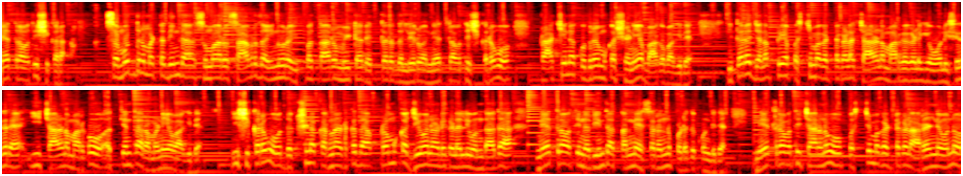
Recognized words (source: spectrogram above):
ನೇತ್ರಾವತಿ ಶಿಖರ. ಸಮುದ್ರ ಮಟ್ಟದಿಂದ ಸುಮಾರು ಸಾವಿರದ ಐನೂರ ಇಪ್ಪತ್ತಾರು ಮೀಟರ್ ಎತ್ತರದಲ್ಲಿರುವ ನೇತ್ರಾವತಿ ಶಿಖರವು ಪ್ರಾಚೀನ ಕುದುರೆಮುಖ ಶ್ರೇಣಿಯ ಭಾಗವಾಗಿದೆ. ಇತರ ಜನಪ್ರಿಯ ಪಶ್ಚಿಮ ಘಟ್ಟಗಳ ಚಾರಣ ಮಾರ್ಗಗಳಿಗೆ ಹೋಲಿಸಿದರೆ ಈ ಚಾರಣ ಮಾರ್ಗವು ಅತ್ಯಂತ ರಮಣೀಯವಾಗಿದೆ. ಈ ಶಿಖರವು ದಕ್ಷಿಣ ಕರ್ನಾಟಕದ ಪ್ರಮುಖ ಜೀವನಾಡಿಗಳಲ್ಲಿ ಒಂದಾದ ನೇತ್ರಾವತಿ ನದಿಯಿಂದ ತನ್ನ ಹೆಸರನ್ನು ಪಡೆದುಕೊಂಡಿದೆ. ನೇತ್ರಾವತಿ ಚಾರಣವು ಪಶ್ಚಿಮ ಘಟ್ಟಗಳ ಅರಣ್ಯವನ್ನು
